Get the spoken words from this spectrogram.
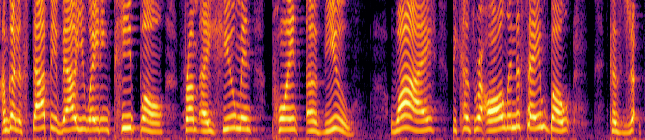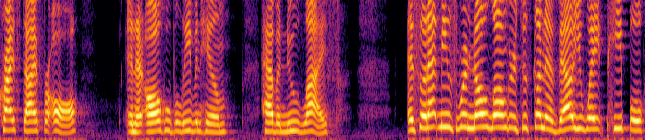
I'm going to stop evaluating people from a human point of view. Why? Because we're all in the same boat, because Christ died for all, and that all who believe in him have a new life. And so that means we're no longer just going to evaluate people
